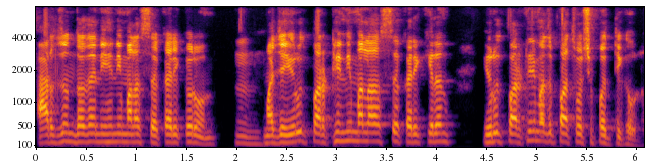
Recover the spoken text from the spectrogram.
अर्जुन दादानी ह्यांनी मला सहकार्य करून हम्म. माझ्या विरोध पार्टीने मला सहकार्य केलं विरोध पार्टीने माझं पाच वर्ष पद टिकवलं.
